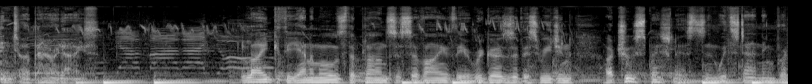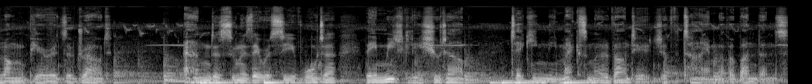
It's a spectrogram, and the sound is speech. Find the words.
into a paradise. Like the animals, the plants that survive the rigors of this region are true specialists in withstanding prolonged periods of drought. And as soon as they receive water, they immediately shoot up, taking the maximum advantage of the time of abundance.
